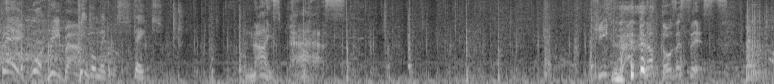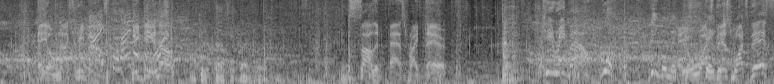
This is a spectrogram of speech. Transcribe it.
big What? rebound. People make mistakes. Nice pass. Keep racking up those assists. Ayo, nice rebound. They D'ing up. I could have passed it back, but. Solid pass right there. Key rebound. What? People make Ayo, watch mistakes. this, watch this.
